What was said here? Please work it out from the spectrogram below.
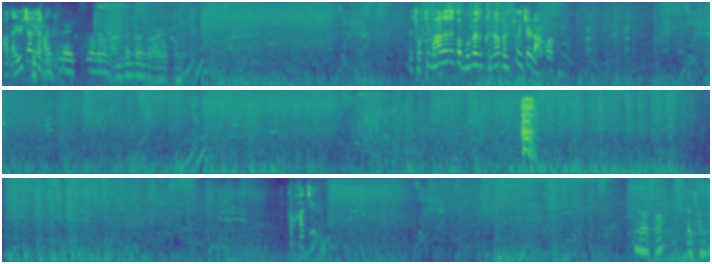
아나 일장이었네 그리고 자신의 실력으로는 안 된다는 걸 알고 있던 거지. 근데 적팀 하는 거 보면 그나마 휴톤이 제일 나은 것 같아 더 가지? 이거 더? 괜찮나?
